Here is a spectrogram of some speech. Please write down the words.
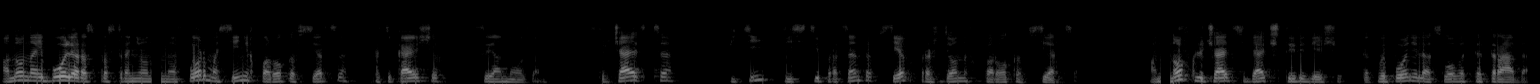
Оно наиболее распространенная форма синих пороков сердца, протекающих цианозом. Встречается в 5-10% всех врожденных пороков сердца. Оно включает в себя четыре вещи, как вы поняли от слова тетрада.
